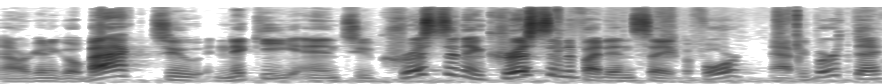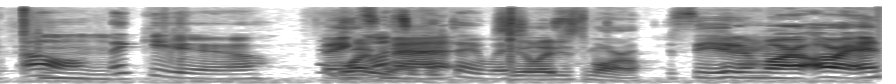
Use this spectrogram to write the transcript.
Now we're going to go back to Nikki and to Kristen. And Kristen, if I didn't say it before, happy birthday. Oh, thank you. Thanks, Matt. See you ladies tomorrow. See you tomorrow. All right.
